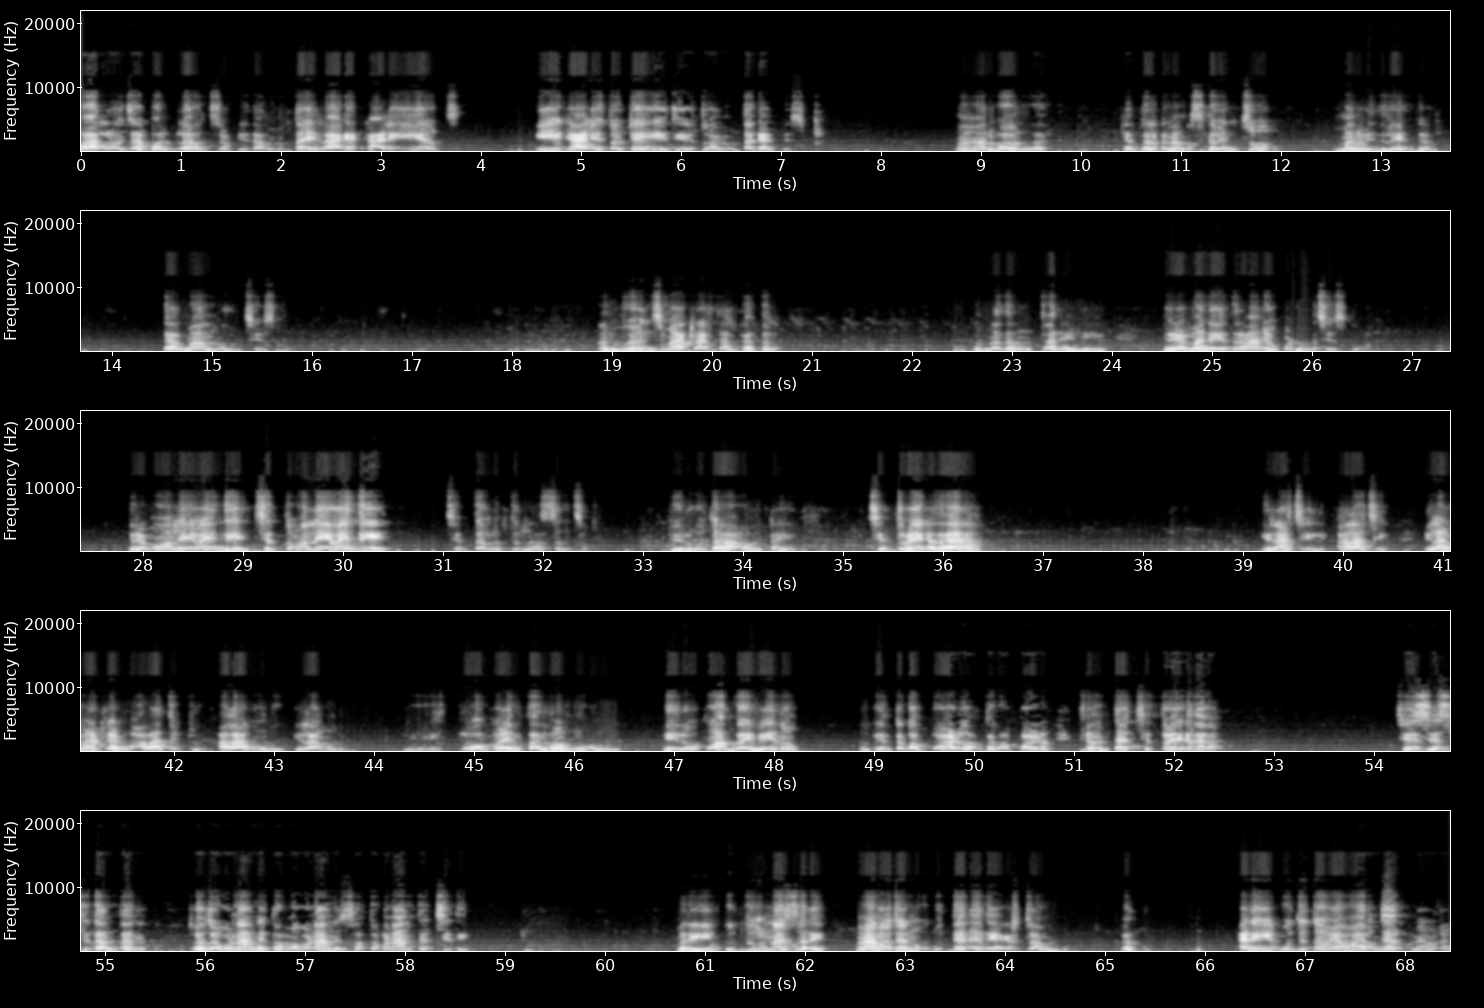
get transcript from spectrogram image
వారిలోంచి ఆ బల్బులా వచ్చినప్పుడు ఇదంతా ఇలాగే ఖాళీయే వచ్చింది. ఈ ఖాళీతోటే ఈ జీవితం అంతా కనిపిస్తుంది మహానుభావులు వారు పెద్దలకు నమస్కరించు మన విధులు యొక్క ధర్మాన్ని మనం చేసుకో. అనుభవించి మాట్లాడతారు పెద్దలు ఉన్నదంతా నేనే భ్రమ అనేది రానివ్వకుండా చేసుకోవాలి భ్రమ వల్ల ఏమైంది? చిత్తం వల్ల ఏమైంది? చిత్త వృత్తులు నశించవు పెరుగుతా ఉంటాయి. చిత్తమే కదా. ఇలా చెయ్యి అలా చెయ్యి. ఇలా మాట్లాడు అలా తిట్టు అలా ఉండు ఇలా ఉండు. నీ రూపం ఎంత అందం నువ్వు నీ రూపం అందహీనం నువ్వు ఎంత గొప్పవాడు అంత గొప్పవాడు ఇదంతా చిత్తమే కదా. చేసేసింది అంతా రజగుణాన్ని తమగుణాన్ని సత్వగుణాన్ని తెచ్చింది. మరి బుద్ధి ఉన్నా సరే మానవ జన్మకు బుద్ధి అనేది ఎక్స్ట్రా ఉంది. పెద్ద. అని ఈ బుద్ధితో వ్యవహారం జరుపుకునేవాడు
